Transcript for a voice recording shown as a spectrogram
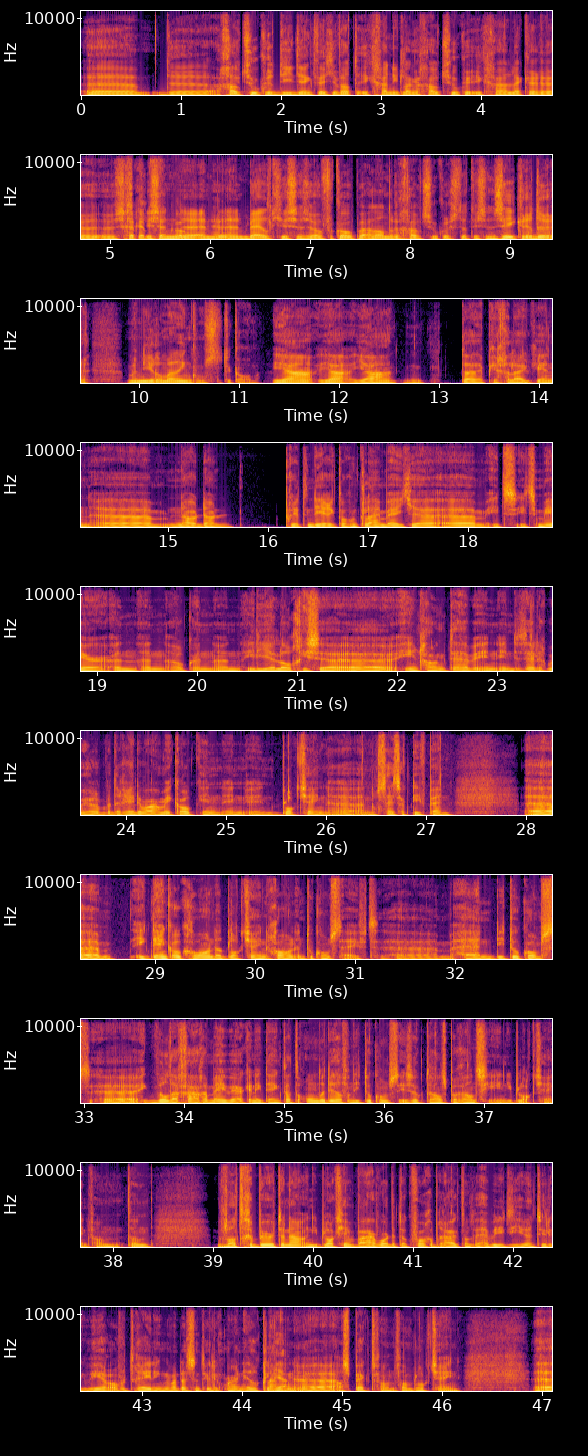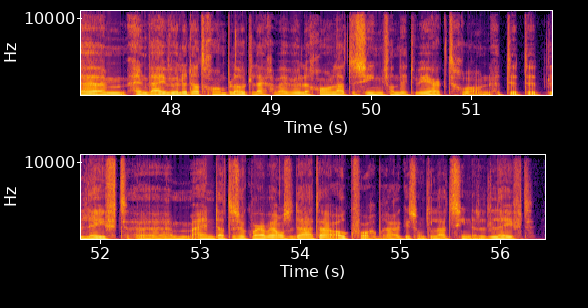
Uh, de goudzoeker die denkt, weet je wat, ik ga niet langer goud zoeken. Ik ga lekker uh, schepjes en, uh, en, ja. en, bijltjes en zo verkopen aan andere goudzoekers. Dat is een zekerder manier om aan inkomsten te komen. Ja, ja, ja. Daar heb je gelijk in. Ehm, nou, nou pretendeer ik toch een klein beetje ehm, iets, iets meer een, een, ook een, een ideologische ingang te hebben in, in het hele gebeuren. De reden waarom ik ook in, in, in blockchain nog steeds actief ben. Uh, ik denk ook gewoon dat blockchain gewoon een toekomst heeft. Um, en die toekomst, uh, ik wil daar graag aan meewerken. En ik denk dat onderdeel van die toekomst is ook transparantie in die blockchain. Van, dan, wat gebeurt er nou in die blockchain? Waar wordt het ook voor gebruikt? Want we hebben die natuurlijk weer over trading, maar dat is natuurlijk maar een heel klein eh, aspect van, van blockchain. Ehm, en wij willen dat gewoon blootleggen. Wij willen gewoon laten zien van dit werkt gewoon. Het, het, het leeft. Ehm, en dat is ook waar wij onze data ook voor gebruiken, is om te laten zien dat het leeft.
